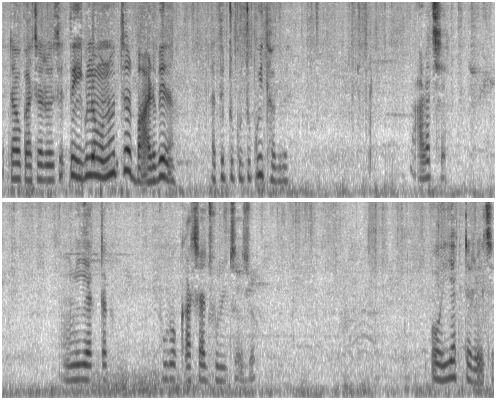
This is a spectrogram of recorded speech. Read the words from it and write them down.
এটাও কাঁচা রয়েছে। তো এগুলো মনে হচ্ছে আর বাড়বে না। এত টুকুটুকুই থাকবে। আর আছে। এই একটা পুরো কাঁচা ঝুলছে এসো ও, এই একটা রয়েছে।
